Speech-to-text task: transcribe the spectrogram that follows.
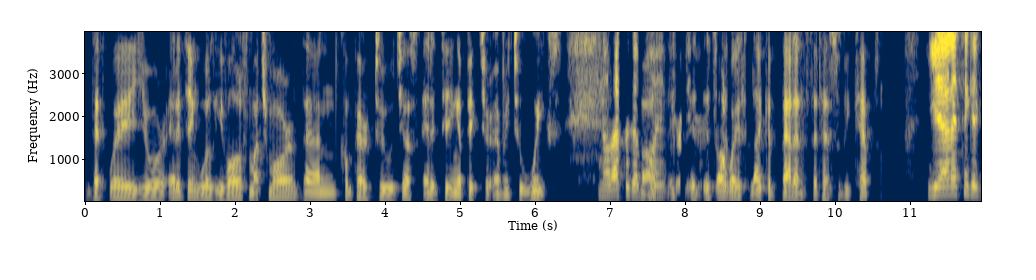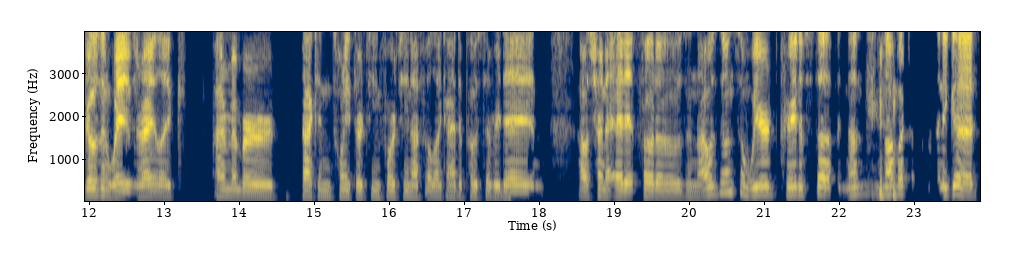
That way, your editing will evolve much more than compared to just editing a picture every two weeks. No, that's a good but point. It, sure. it, it's always like a balance that has to be kept. Yeah, and I think it goes in waves, right? Like I remember back in 2013, 14, I felt like I had to post every day and I was trying to edit photos and I was doing some weird creative stuff. Not, not much was any good,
